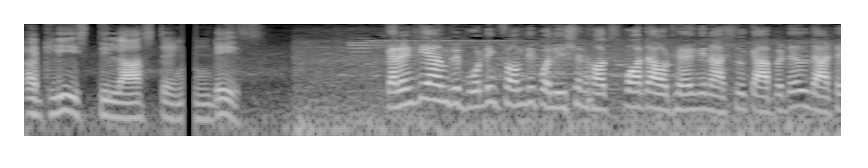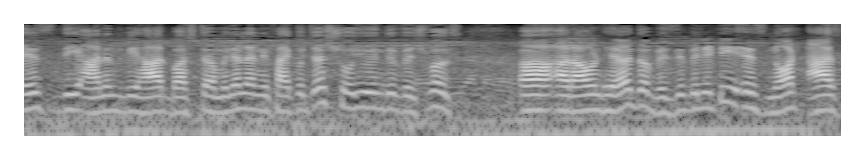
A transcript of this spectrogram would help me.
at least the last 10 days. Currently, I'm reporting from the pollution hotspot out here in the national capital, that is the Anand Vihar bus terminal. And if I could just show you in the visuals uh, around here, the visibility is not as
